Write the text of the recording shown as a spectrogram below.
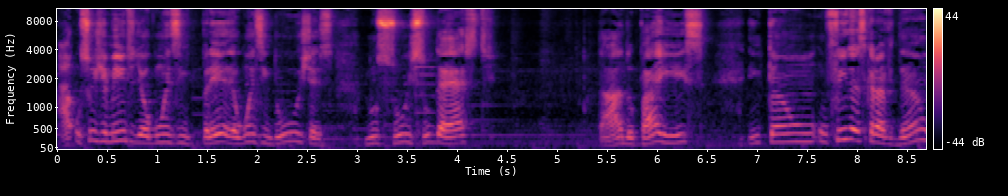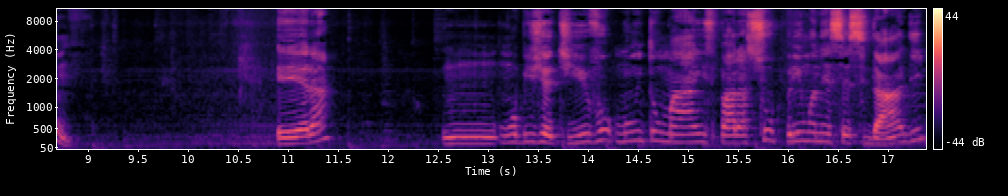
a, o surgimento de algumas empresas, algumas indústrias no sul e sudeste tá, do país. Então, o fim da escravidão era um, um objetivo muito mais para suprir uma necessidade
